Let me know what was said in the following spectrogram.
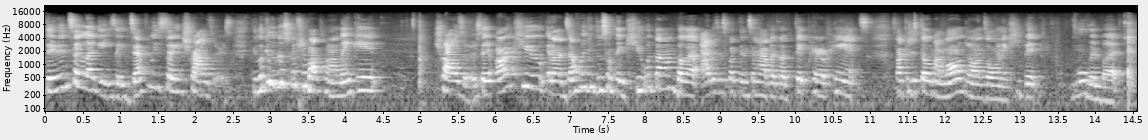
they didn't say leggings. They definitely say trousers. If you look at the description box when I link it, trousers. They are cute, and I definitely could do something cute with them. But I was expecting to have like a thick pair of pants, so I could just throw my long johns on and keep it moving. But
